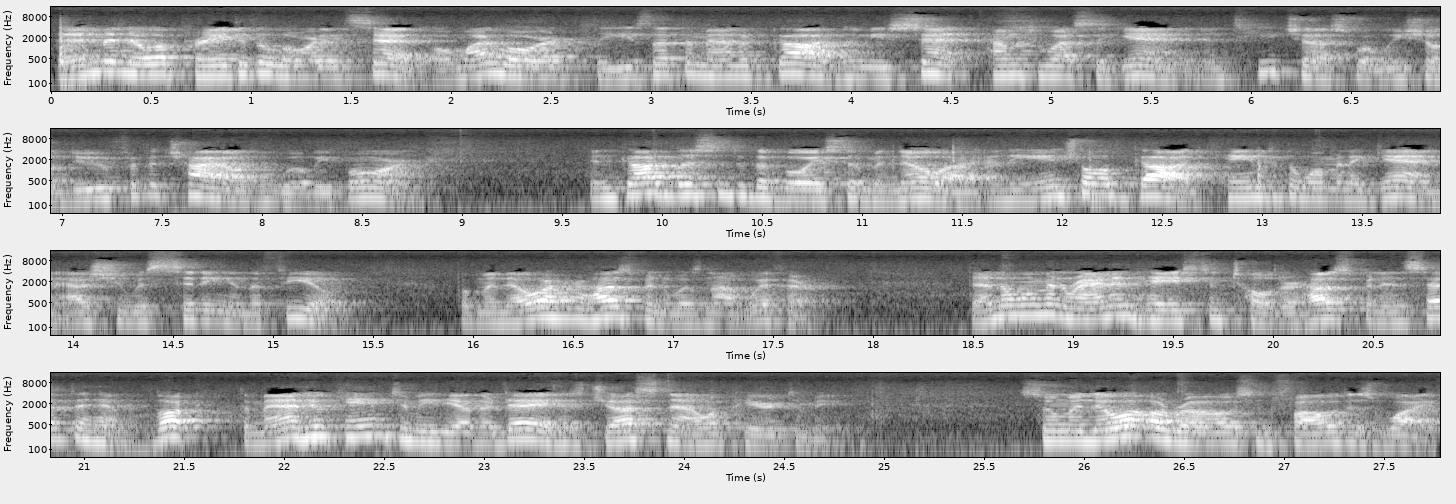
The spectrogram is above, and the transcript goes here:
Then Manoah prayed to the Lord and said, O my Lord, please let the man of God whom you sent come to us again and teach us what we shall do for the child who will be born. And God listened to the voice of Manoah, and the angel of God came to the woman again as she was sitting in the field. But Manoah, her husband, was not with her. Then the woman ran in haste and told her husband and said to him, Look, the man who came to me the other day has just now appeared to me. So Manoah arose and followed his wife.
